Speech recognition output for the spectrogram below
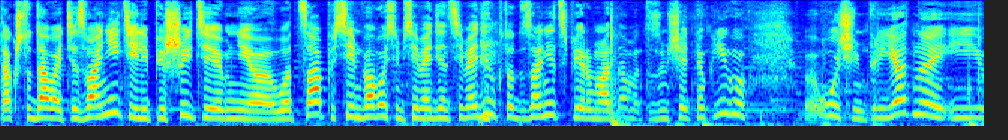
Так что давайте звоните или пишите мне WhatsApp 728-7171. Кто дозвонится первым, отдам эту замечательную книгу. Очень приятно и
